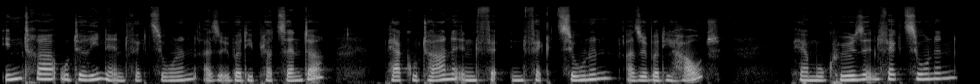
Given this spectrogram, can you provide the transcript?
intrauterine Infektionen, also über die Plazenta, perkutane Inf Infektionen, also über die Haut, permuköse Infektionen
